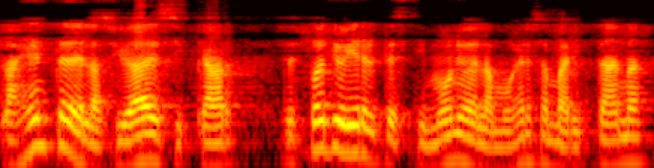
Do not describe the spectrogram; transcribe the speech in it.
La gente de la ciudad de Sicar, después de oír el testimonio de la mujer samaritana,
